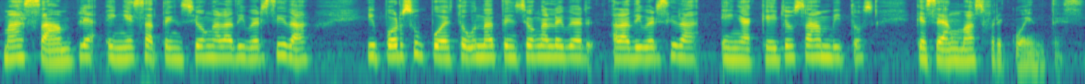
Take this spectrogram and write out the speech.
más amplia en esa atención a la diversidad y, por supuesto, una atención a la, diversidad en aquellos ámbitos que sean más frecuentes.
